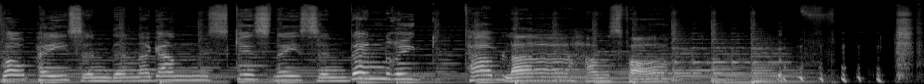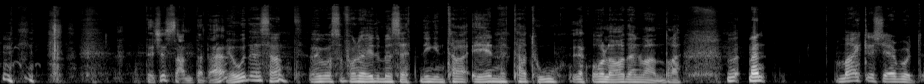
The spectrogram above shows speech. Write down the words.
for peisen, den er ganske sneisen, den ryggtavla hans far. Det er ikke sant, dette her. Jo, det er sant. Og Jeg var så fornøyd med setningen 'ta én, ta to, og la den vandre'. Men Michael Sherwood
